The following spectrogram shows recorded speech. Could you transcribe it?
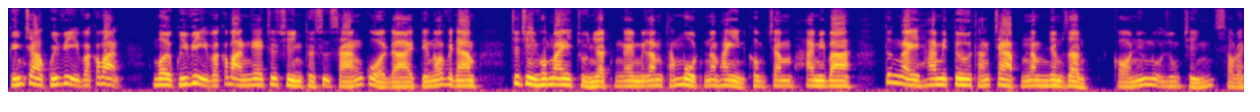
Kính chào quý vị và các bạn. Mời quý vị và các bạn nghe chương trình Thời sự sáng của Đài Tiếng Nói Việt Nam. Chương trình hôm nay Chủ nhật ngày 15 tháng 1 năm 2023, tức ngày 24 tháng Chạp năm nhâm dần, có những nội dung chính sau đây.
